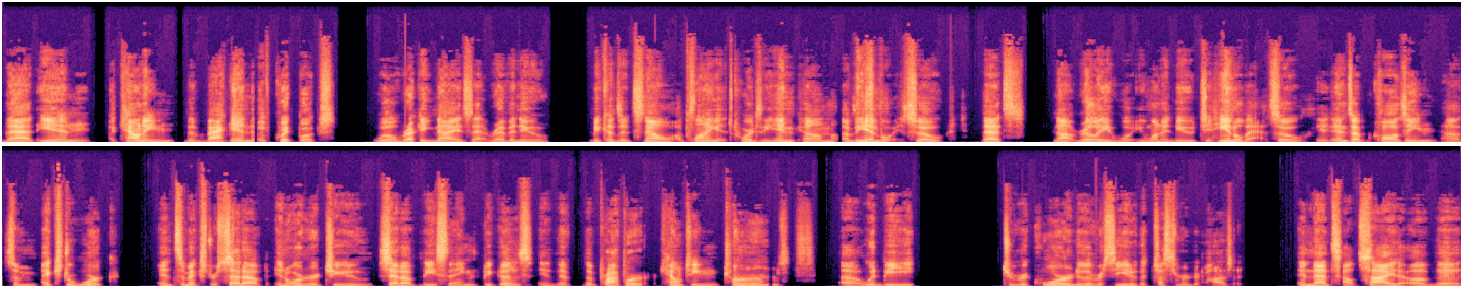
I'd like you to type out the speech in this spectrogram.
that in accounting, the back end of QuickBooks will recognize that revenue because it's now applying it towards the income of the invoice. So that's not really what you want to do to handle that. So it ends up causing uh, some extra work and some extra setup in order to set up these things because the, the proper accounting terms uh, would be to record the receipt of the customer deposit. And that's outside of the,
